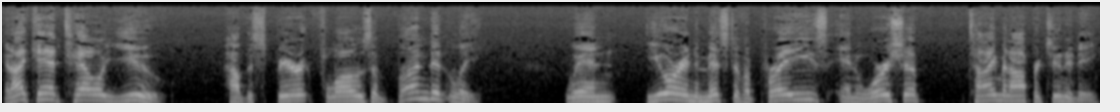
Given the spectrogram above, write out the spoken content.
And I can't tell you how the Spirit flows abundantly when you are in the midst of a praise and worship time and opportunity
